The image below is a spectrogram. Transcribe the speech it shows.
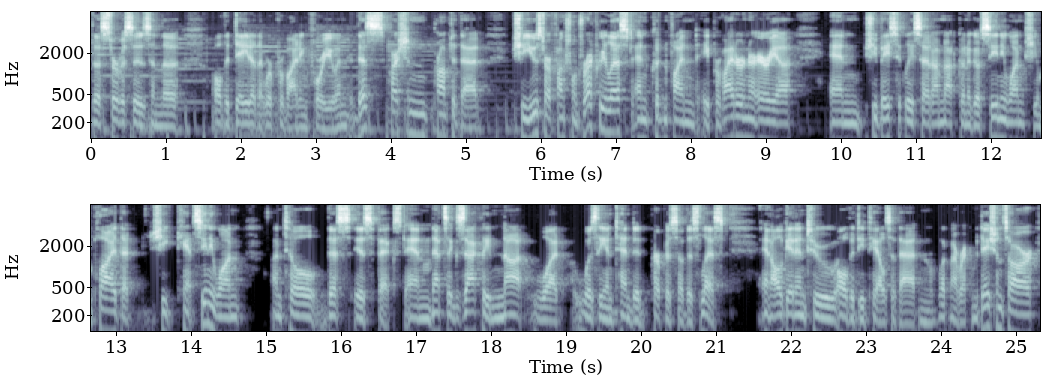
the services and the all the data that we're providing for you. And this question prompted that. She used our functional directory list and couldn't find a provider in her area. And she basically said, I'm not going to go see anyone. She implied that she can't see anyone until this is fixed. And that's exactly not what was the intended purpose of this list. And I'll get into all the details of that and what my recommendations are.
